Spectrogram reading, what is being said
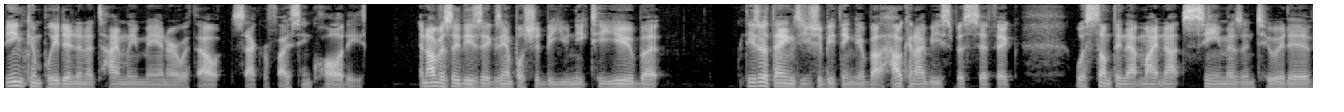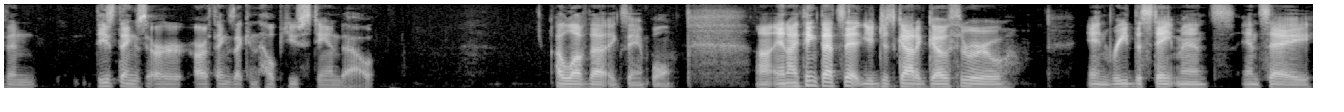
being completed in a timely manner without sacrificing quality. And obviously, these examples should be unique to you, but these are things you should be thinking about. How can I be specific with something that might not seem as intuitive and these things are are things that can help you stand out i love that example uh, and i think that's it you just got to go through and read the statements and say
